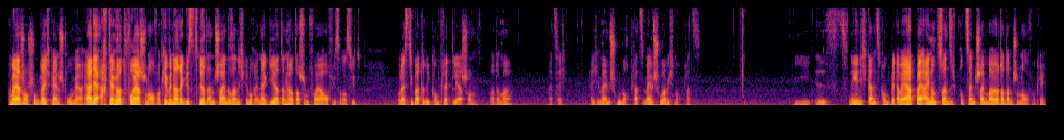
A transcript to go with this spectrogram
Guck mal, der hat auch schon gleich keinen Strom mehr. Ja, der, ach, der hört vorher schon auf. Okay, wenn er registriert anscheinend, dass er nicht genug Energie hat, dann hört er schon vorher auf, wie es aussieht. Oder ist die Batterie komplett leer schon? Warte mal. Jetzt habe ich, hab ich in meinem Schuh noch Platz. In meinem Schuh habe ich noch Platz. Die ist... Nee, nicht ganz komplett. Aber er hat bei 21% scheinbar hört er dann schon auf. Okay.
